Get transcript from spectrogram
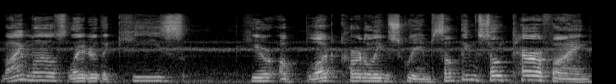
Nine miles later, the Keys hear a blood-curdling scream, something so terrifying.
